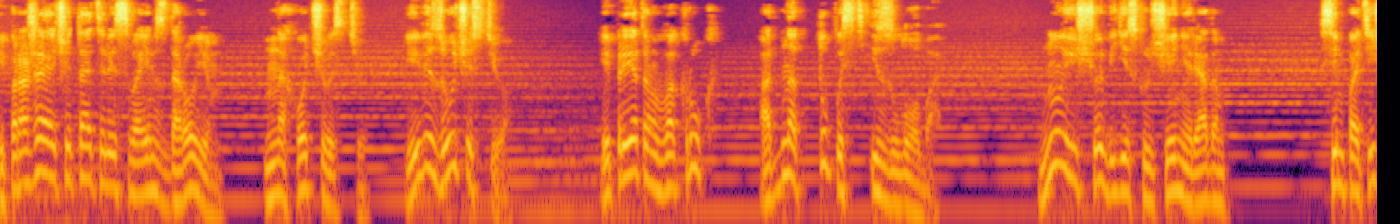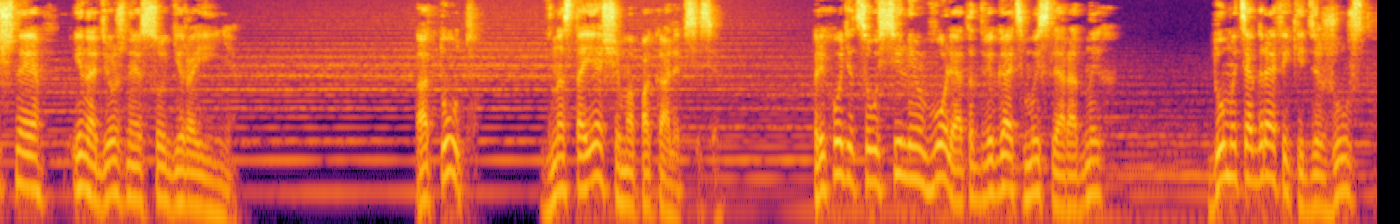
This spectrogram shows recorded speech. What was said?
и поражая читателей своим здоровьем, находчивостью и везучестью. И при этом вокруг одна тупость и злоба. Ну и еще в виде исключения рядом симпатичная и надежная со-героиня. А тут, в настоящем апокалипсисе, приходится усилием воли отодвигать мысли о родных, думать о графике дежурств,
